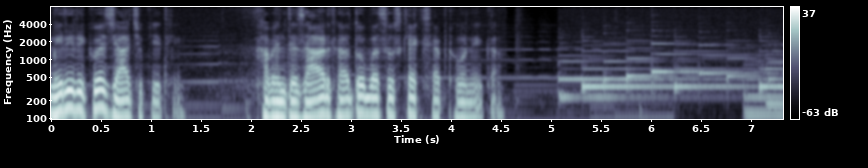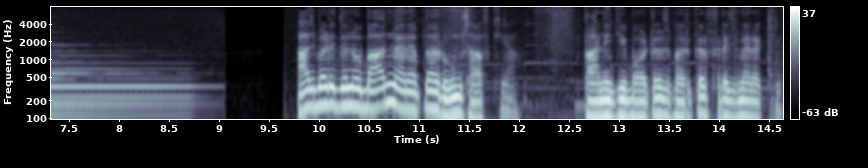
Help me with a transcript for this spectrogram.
मेरी रिक्वेस्ट जा चुकी थी। अब इंतज़ार था तो बस उसके एक्सेप्ट होने का। आज बड़े दिनों बाद मैंने अपना रूम साफ़ किया। पानी की बॉटल्स भरकर फ्रिज में रखी।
